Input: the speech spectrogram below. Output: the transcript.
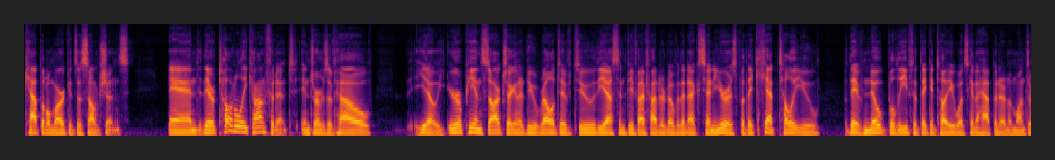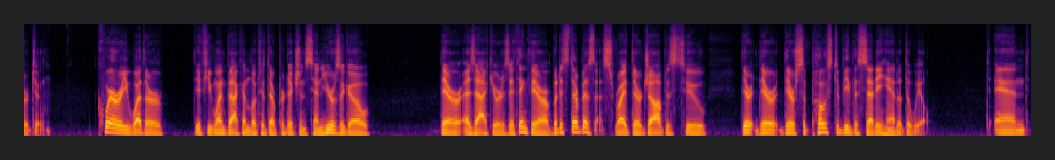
capital markets assumptions, and they're totally confident in terms of how you know European stocks are going to do relative to the S&P 500 over the next 10 years, but they can't tell you. They have no belief that they can tell you what's going to happen in a month or two. Query whether, if you went back and looked at their predictions 10 years ago, they're as accurate as they think they are, but it's their business, right? Their job is to they're they're they're supposed to be the steady hand at the wheel. And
